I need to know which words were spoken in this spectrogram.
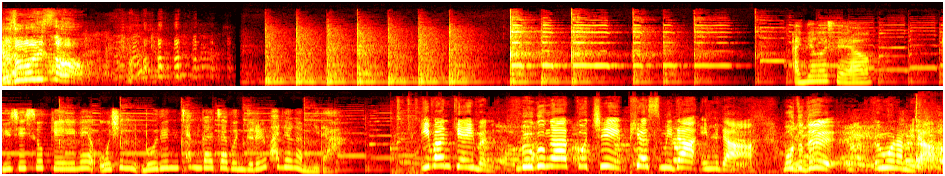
유돈 어딨어? 안녕하세요. 뮤지소 게임에 오신 모든 참가자분들을 환영합니다. 이번 게임은 무궁화 꽃이 피었습니다입니다. 모두들 응원합니다.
